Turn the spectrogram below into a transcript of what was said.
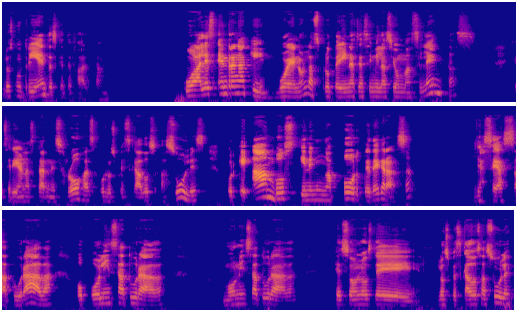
los nutrientes que te faltan. ¿Cuáles entran aquí? Bueno, las proteínas de asimilación más lentas, que serían las carnes rojas o los pescados azules, porque ambos tienen un aporte de grasa, ya sea saturada o poliinsaturada, monoinsaturada, que son los de los pescados azules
